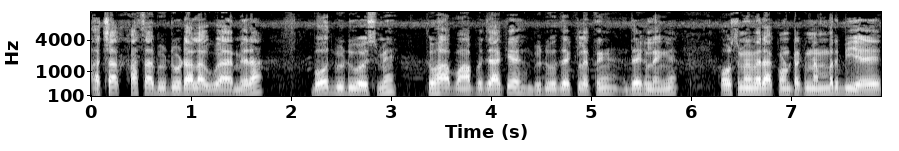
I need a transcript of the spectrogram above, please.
अच्छा खासा वीडियो डाला हुआ है मेरा। बहुत वीडियो है उसमें तो आप वहाँ पर जाके वीडियो देख लेते हैं, देख लेंगे। और उसमें मेरा कॉन्टैक्ट नंबर भी है,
